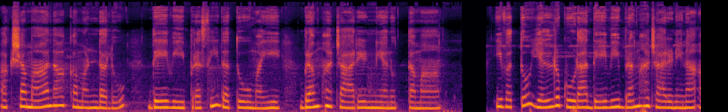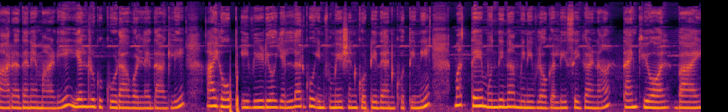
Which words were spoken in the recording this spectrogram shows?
ಅಕ್ಷಮಾಲಾಕಮಂಡಲು ದೇವಿ ಪ್ರಸೀದತು ಮಯಿ ಬ್ರಹ್ಮಚಾರಿಣ್ಯನುತ್ತಮ. ಇವತ್ತು ಎಲ್ಲರೂ ಕೂಡ ದೇವಿ ಬ್ರಹ್ಮಚಾರಿಣಿನ ಆರಾಧನೆ ಮಾಡಿ ಎಲ್ರಿಗೂ ಕೂಡ ಒಳ್ಳೆಯದಾಗಲಿ ಐ ಹೋಪ್ ಈ ವಿಡಿಯೋ ಎಲ್ಲರಿಗೂ ಇನ್ಫಾರ್ಮೇಷನ್ ಕೊಟ್ಟಿದೆ ಅನ್ಕೋತೀನಿ. ಮತ್ತು ಮುಂದಿನ ಮಿನಿ ವ್ಲಾಗಲ್ಲಿ ಸಿಗೋಣ. ಥ್ಯಾಂಕ್ ಯು ಆಲ್ ಬಾಯ್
